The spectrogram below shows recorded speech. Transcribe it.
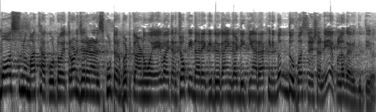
બોસનું માથાકૂટ હોય, ત્રણ જણા સ્કૂટર ભટકાણું હોય, એવા ત્યારે ચોકીદારે કીધું કે અહીં ગાડી ક્યાં રાખીને બધું ફ્રસ્ટ્રેશન એક લગાવી દીધી હોય.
